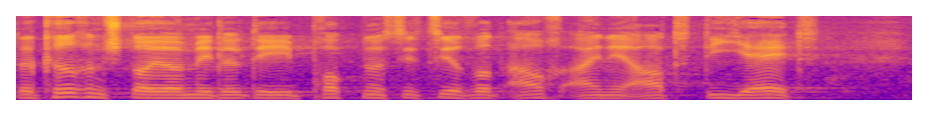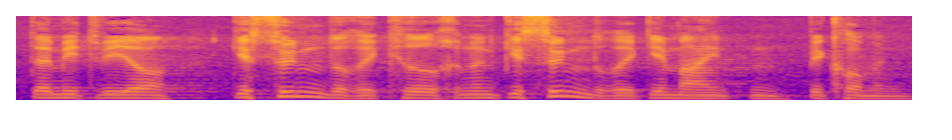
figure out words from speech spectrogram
der Kirchensteuermittel, die prognostiziert wird, auch eine Art Diät, damit wir gesündere Kirchen und gesündere Gemeinden bekommen.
